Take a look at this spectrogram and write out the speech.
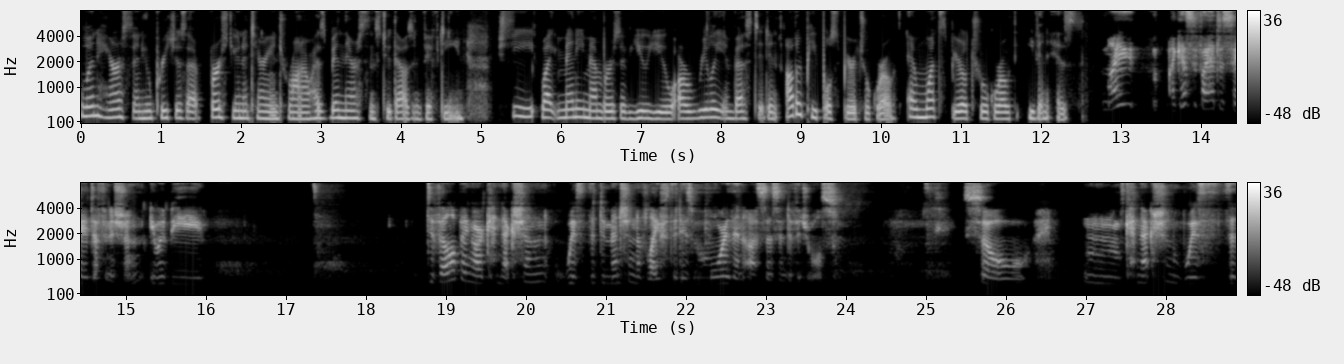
Lynn Harrison, who preaches at First Unitarian Toronto, has been there since 2015. She, like many members of UU, are really invested in other people's spiritual growth and what spiritual growth even is. My, I guess if I had to say a definition, it would be developing our connection with the dimension of life that is more than us as individuals. So, connection with the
